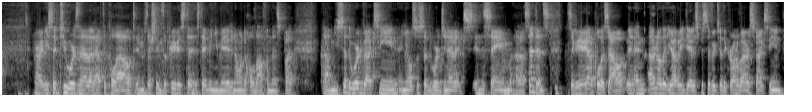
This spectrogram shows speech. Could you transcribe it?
all right you said two words now that i have to pull out and it was actually in the previous st- statement you made and i wanted to hold off on this but um, you said the word vaccine and you also said the word genetics in the same uh, sentence. It's like, okay, I got to pull this out. And, and, I don't know that you have any data specific to the coronavirus vaccine,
